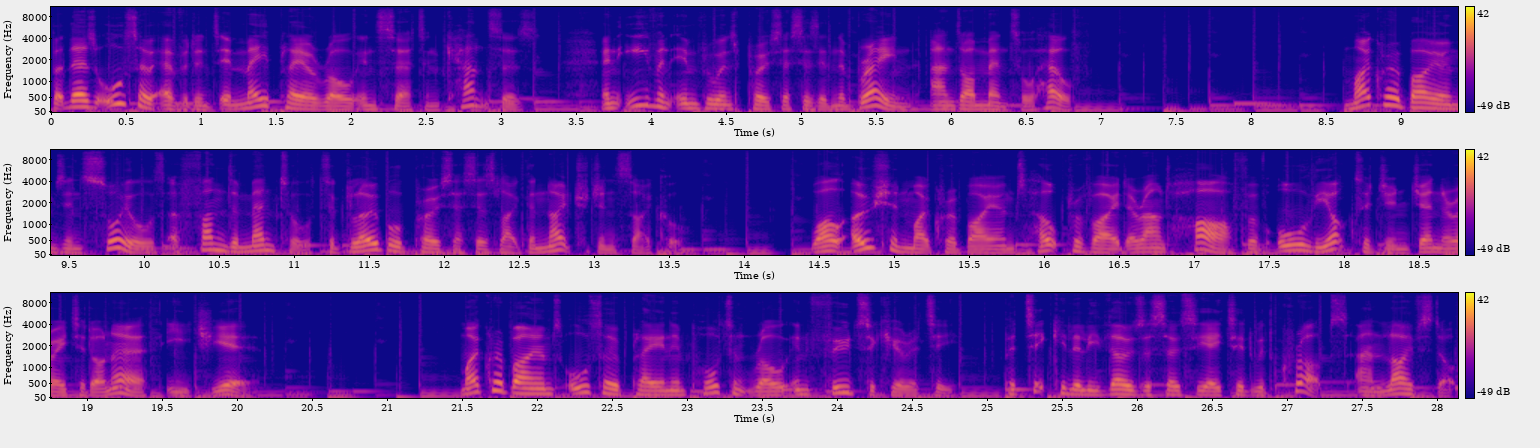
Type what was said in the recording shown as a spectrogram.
But there's also evidence it may play a role in certain cancers, and even influence processes in the brain and our mental health. Microbiomes in soils are fundamental to global processes like the nitrogen cycle, while ocean microbiomes help provide around half of all the oxygen generated on Earth each year. Microbiomes also play an important role in food security, particularly those associated with crops and livestock.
